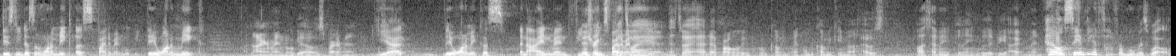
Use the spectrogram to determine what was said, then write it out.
Disney doesn't want to make a Spider-Man movie. They want to make An Iron Man movie out of Spider Man. yeah, they want to make us an Iron Man featuring that's, Spider-Man that's why movie. I, that's why I had that problem with Homecoming. When Homecoming came out, I was I was having a feeling would it be Iron Man? 4? Hell, same thing at Far From Home as well.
